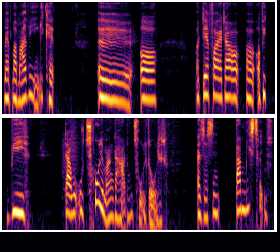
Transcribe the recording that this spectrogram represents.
hvad, hvor meget vi egentlig kan. Øh, og, og derfor er der, og, og vi, vi, der er jo utrolig mange, der har det utroligt dårligt. Altså sådan, bare mistrives.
